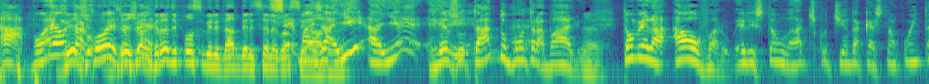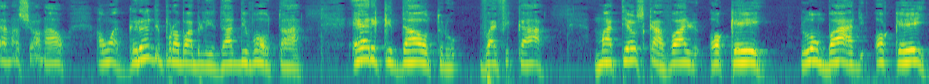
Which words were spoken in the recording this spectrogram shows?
ah, bom, é outra vejo, coisa. Vejo a grande possibilidade dele ser negociado. Sim, mas aí, aí é resultado do bom trabalho. É. Então, vê lá, Álvaro, eles estão lá discutindo a questão com o Internacional. Há uma grande probabilidade de voltar. Eric Daltro vai ficar. Matheus Carvalho, ok. Lombardi, ok.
